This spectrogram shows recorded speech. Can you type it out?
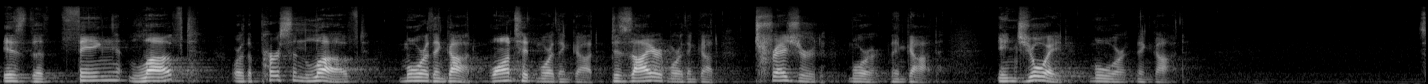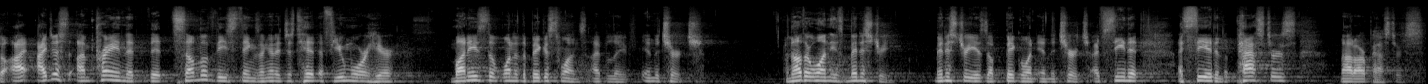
is the thing loved or the person loved more than God, wanted more than God, desired more than God, treasured more than God, enjoyed more than God. So I, I just, I'm praying that, that some of these things, I'm going to just hit a few more here. Money's the, one of the biggest ones, I believe, in the church. Another one is ministry. Ministry is a big one in the church. I've seen it. I see it in the pastors, not our pastors,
